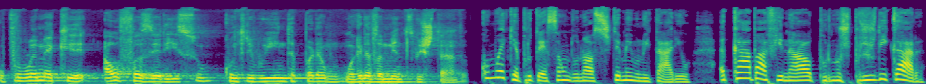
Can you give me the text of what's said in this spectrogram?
O problema é que, ao fazer isso, contribui ainda para um agravamento do estado. Como é que a proteção do nosso sistema imunitário acaba, afinal, por nos prejudicar?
